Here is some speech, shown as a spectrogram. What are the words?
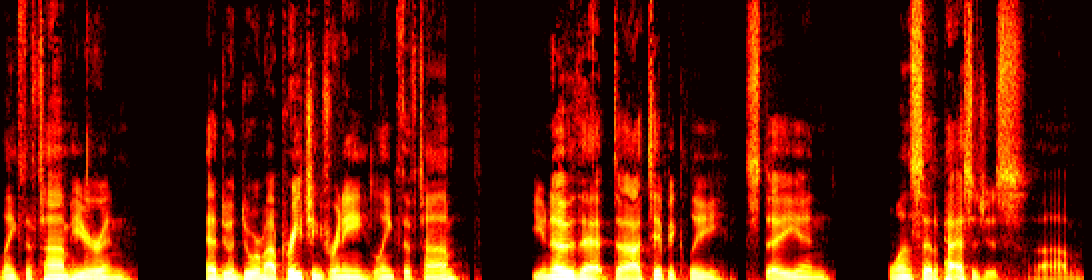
length of time here and had to endure my preaching for any length of time, you know that uh, I typically stay in one set of passages. Um,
